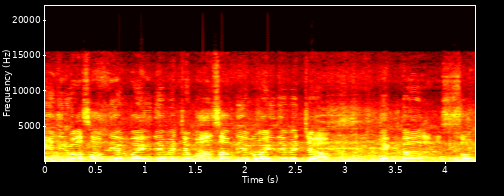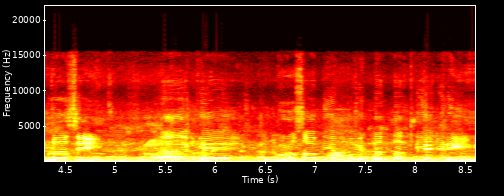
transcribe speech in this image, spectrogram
ਕੇਜਰੀਵਾਲ ਸਾਹਿਬ ਦੀ ਅਗਵਾਈ ਦੇ ਵਿੱਚ, ਮਾਨ ਸਾਹਿਬ ਦੀ ਅਗਵਾਈ ਦੇ ਵਿੱਚ ਇੱਕ ਸੁਪਨਾ ਸੀ ਕਿ ਗੁਰੂ ਸਾਹਿਬ ਦੀ ਇਹ ਪਵਿੱਤਰ ਧਰਤੀ ਹੈ ਜਿਹੜੀ,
